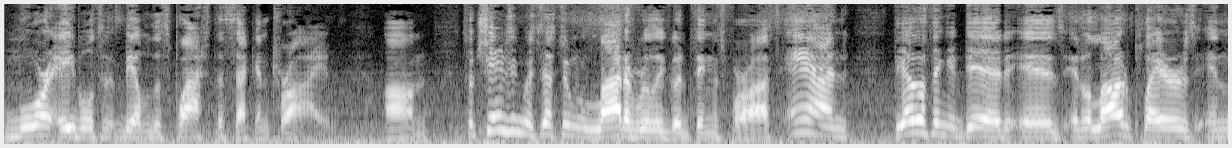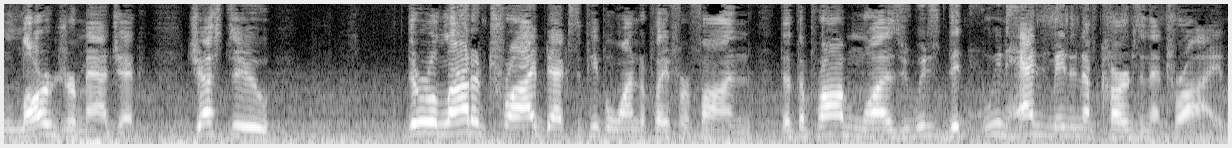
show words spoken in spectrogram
more able to be able to splash the second tribe. Um, so changeling was just doing a lot of really good things for us. And the other thing it did is it allowed players in larger Magic just to. There were a lot of tribe decks that people wanted to play for fun. That the problem was we just didn't we hadn't made enough cards in that tribe,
